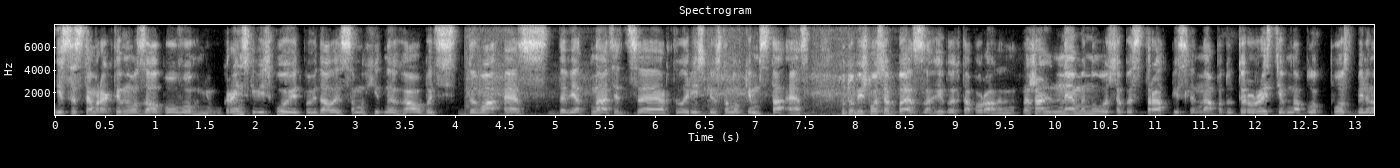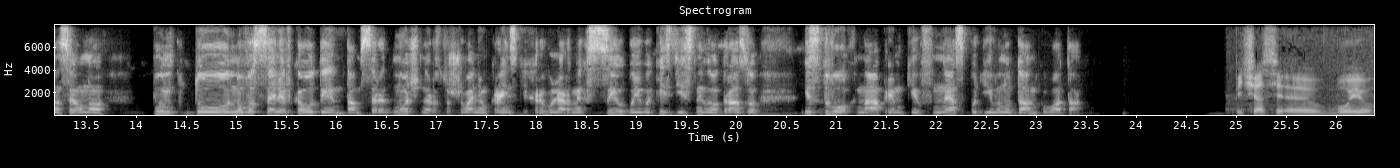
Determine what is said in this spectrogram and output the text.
Із систем реактивного залпового вогню українські військові відповідали з самохідних гаубиць 2С-19, це артилерійські установки МСТА-С. Тут обійшлося без загиблих та поранених. На жаль, не минулося без страт після нападу терористів на блокпост біля населеного пункту Новоселівка 1 Там серед ночі на розташування українських регулярних сил бойовики здійснили одразу із двох напрямків несподівану танкову атаку. Під час е, бою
